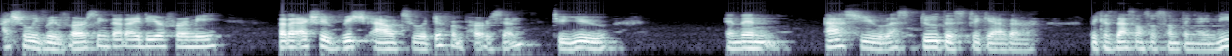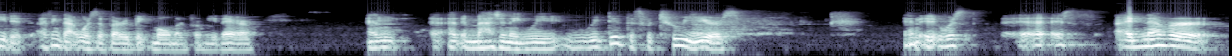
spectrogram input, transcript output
actually reversing that idea for me. That I actually reached out to a different person, to you, and then ask you, let's do this together. Because that's also something I needed. I think that was a very big moment for me there. And, and imagining we we did this for two years, and it was it's I never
